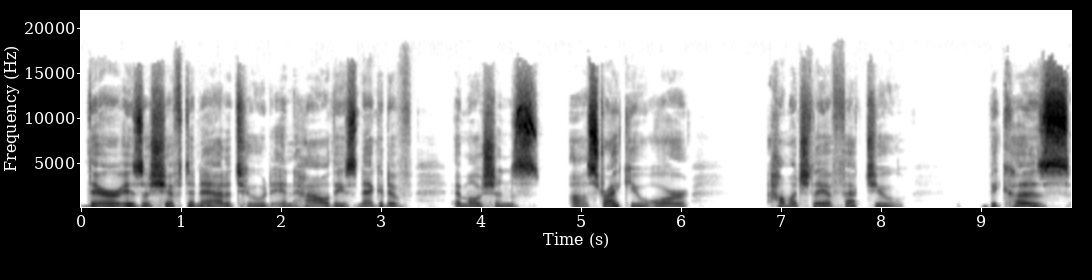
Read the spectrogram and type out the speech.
there is a shift in attitude in how these negative emotions uh, strike you or how much they affect you because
